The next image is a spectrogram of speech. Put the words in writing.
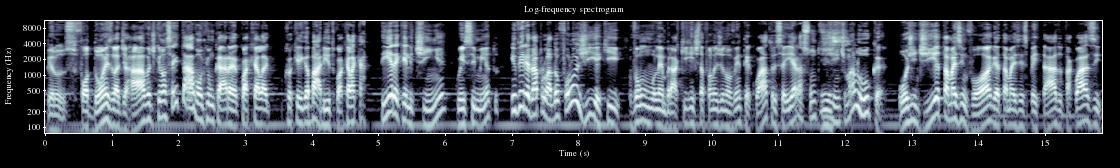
pelos fodões lá de Harvard, que não aceitavam que um cara com, aquela, com aquele gabarito, com aquela carteira que ele tinha, conhecimento, enveredar pro lado da ufologia, que, vamos lembrar aqui que a gente tá falando de 94, isso aí era assunto de isso. gente maluca. Hoje em dia tá mais em voga, tá mais respeitado, tá quase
